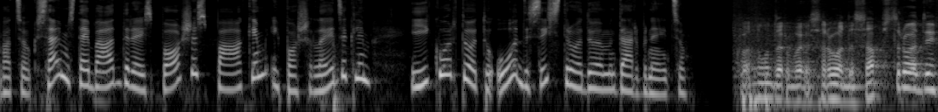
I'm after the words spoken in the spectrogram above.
vecāku saimniecībā atdarējis pošas pākim un poša līdzekļiem īkortotu odas izstrādājumu darbnīcu. Ko nodarbojos ar rodas apstrodi,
